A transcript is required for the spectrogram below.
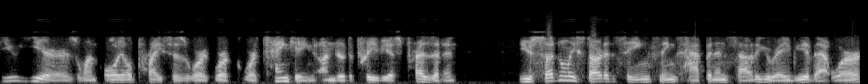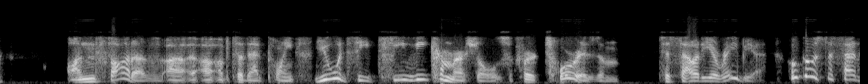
few years when oil prices were, were, were tanking under the previous president, you suddenly started seeing things happen in Saudi Arabia that were unthought of uh, up to that point. You would see TV commercials for tourism to Saudi Arabia. Who goes to Saudi?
